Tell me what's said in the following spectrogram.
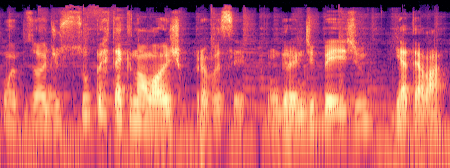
com um episódio super tecnológico para você. Um grande beijo e até lá.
